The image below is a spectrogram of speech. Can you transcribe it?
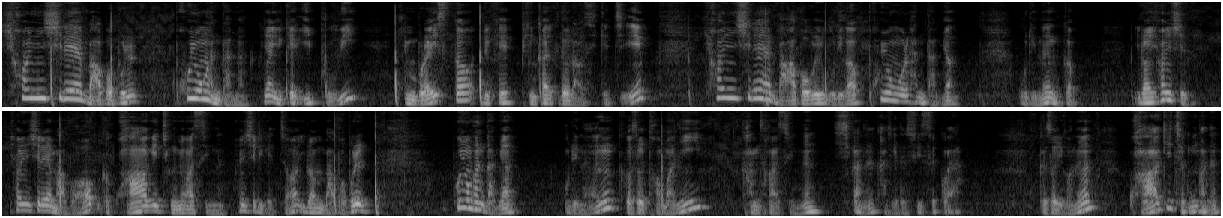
현실의 마법을 포용한다면 그냥 이렇게 if we embrace the 이렇게 빈칸이 그대로 나올 수 있겠지. 현실의 마법을 우리가 포용을 한다면 우리는 그러니까 이런 현실 현실의 마법 그러니까 과학이 증명할 수 있는 현실이겠죠. 이런 마법을 포용한다면 우리는 그것을 더 많이 감상할 수 있는 시간을 가지게 될 수 있을 거야. 그래서 이거는 과학이 제공하는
